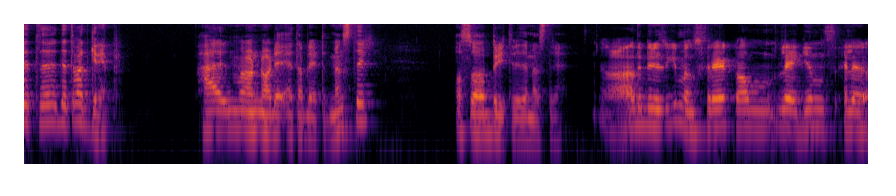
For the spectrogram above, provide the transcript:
dette, dette var et grep. Her nå har de etablert et mønster, og så bryter de det mønsteret. Ja, De bryter ikke mønsteret helt. Han legen, eller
